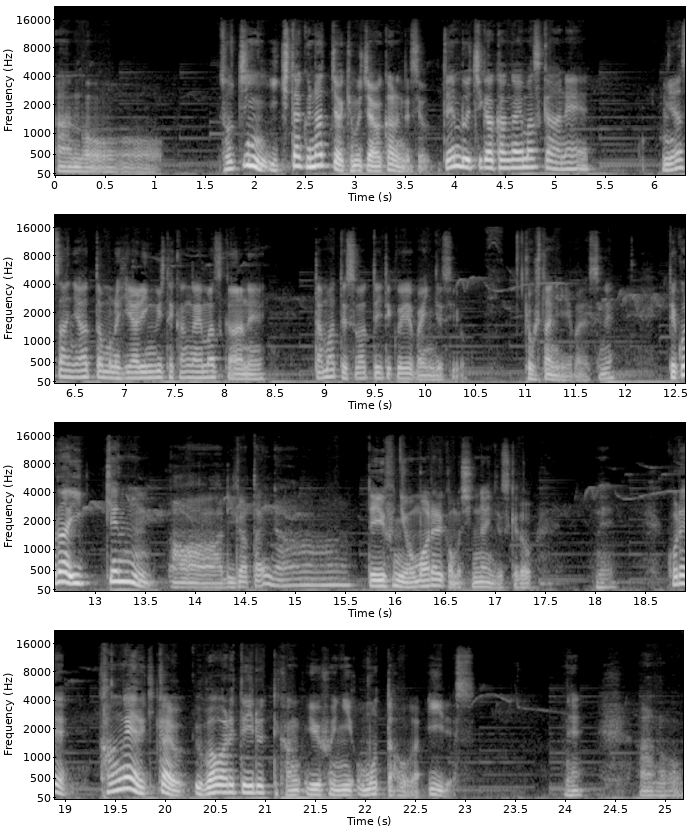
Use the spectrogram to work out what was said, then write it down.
あのそっちに行きたくなっちゃう気持ちはわかるんですよ。全部うちが考えますからね。皆さんに合ったものヒアリングして考えますからね。黙って座っていてくれればいいんですよ。極端に言えばですね。で、これは一見、ああ、ありがたいなっていうふうに思われるかもしれないんですけど、ね。これ、考える機会を奪われているっていうふうに思った方がいいです。ね。あの、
